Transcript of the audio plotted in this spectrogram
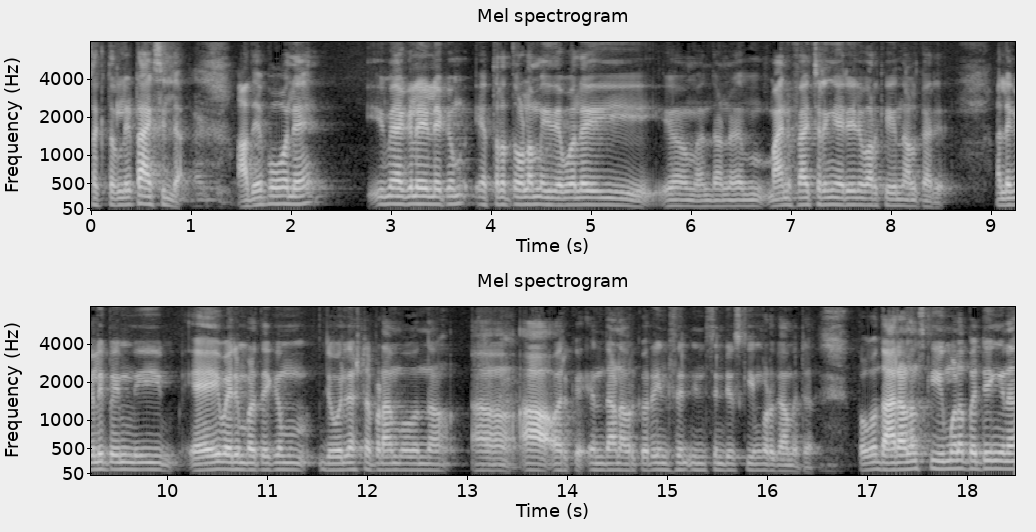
സെക്ടറിൽ ടാക്സ് ഇല്ല. അതേപോലെ ഈ മേഖലയിലേക്കും എത്രത്തോളം ഇതേപോലെ ഈ എന്താണ് മാനുഫാക്ചറിങ് ഏരിയയിൽ വർക്ക് ചെയ്യുന്ന ആൾക്കാർ അല്ലെങ്കിൽ ഇപ്പം ഈ എ ഐ വരുമ്പോഴത്തേക്കും ജോലി നഷ്ടപ്പെടാൻ പോകുന്ന ആ, അവർക്ക് എന്താണ് അവർക്ക് ഒരു ഇൻസെ ഇൻസെന്റീവ് സ്കീം കൊടുക്കാൻ പറ്റുക? അപ്പോൾ ധാരാളം സ്കീമുകളെ പറ്റി ഇങ്ങനെ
